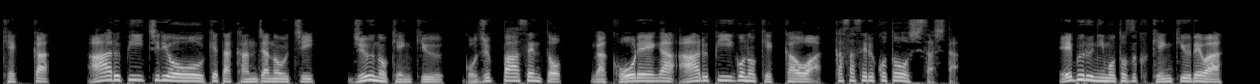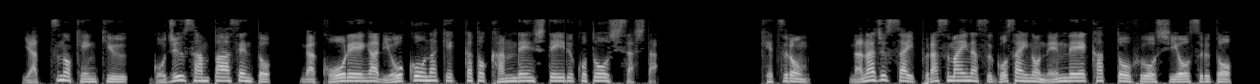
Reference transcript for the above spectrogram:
結果、RP 治療を受けた患者のうち、10の研究50%が高齢が RP 後の結果を悪化させることを示唆した。エブルに基づく研究では、8つの研究53%が高齢が良好な結果と関連していることを示唆した。結論、70歳プラスマイナス5歳の年齢カットオフを使用すると、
